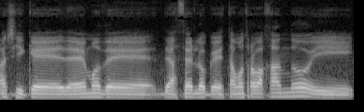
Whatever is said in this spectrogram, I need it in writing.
Así que debemos de, hacer lo que estamos trabajando y,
